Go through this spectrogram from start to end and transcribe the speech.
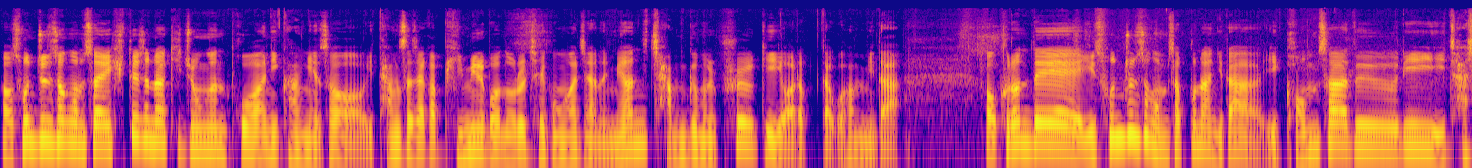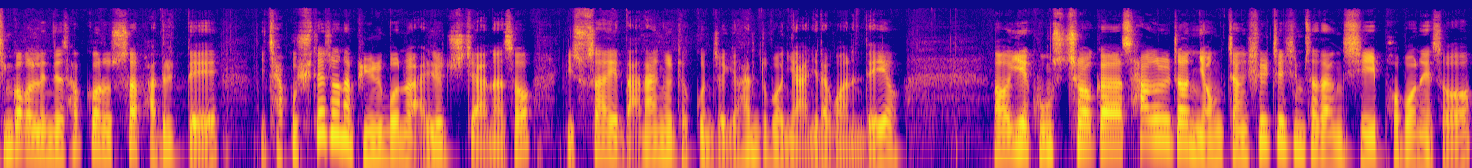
어, 손준성 검사의 휴대전화 기종은 보안이 강해서 당사자가 비밀번호를 제공하지 않으면 잠금을 풀기 어렵다고 합니다. 어, 그런데 이 손준성 검사뿐 아니라 이 검사들이 이 자신과 관련된 사건을 수사 받을 때 자꾸 휴대전화 비밀번호를 알려주지 않아서 이 수사에 난항을 겪은 적이 한두 번이 아니라고 하는데요. 어, 이에 공수처가 사흘 전 영장 실질 심사 당시 법원에서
